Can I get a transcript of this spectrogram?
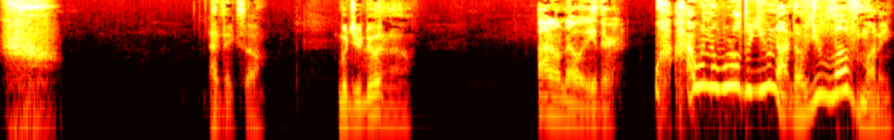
I think so. Would you do I it? don't know. I don't know either. How in the world do you not know? You love money.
